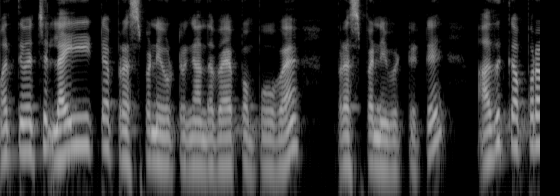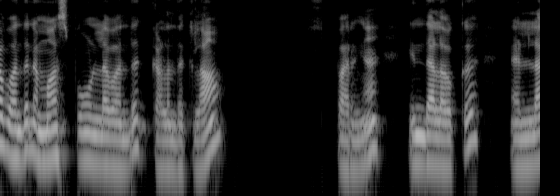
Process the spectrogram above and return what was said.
மற்றி வச்சு லைட்டாக ப்ரெஸ் பண்ணி விட்ருங்க அந்த வேப்பம் பூவை ப்ரெஸ் பண்ணி விட்டுட்டு. அதுக்கப்புறம் வந்து நம்ம ஸ்பூனில் வந்து கலந்துக்கலாம். பாருங்கள் இந்த அளவுக்கு நல்லா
